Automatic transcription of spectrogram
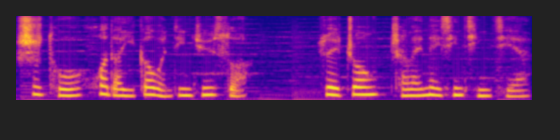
试图获得一个稳定居所，最终成为内心情结。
